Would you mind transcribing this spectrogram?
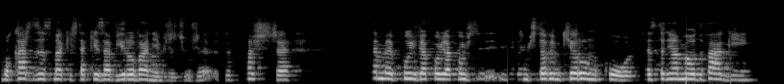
bo każdy z nas ma jakieś takie zawirowanie w życiu, że, że coś, że chcemy pójść w, jaką, jakąś, w jakimś nowym kierunku, często nie mamy odwagi.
